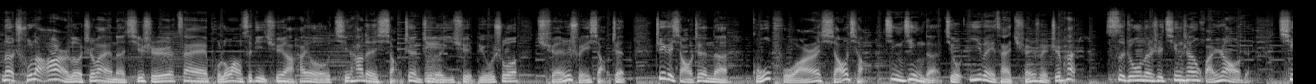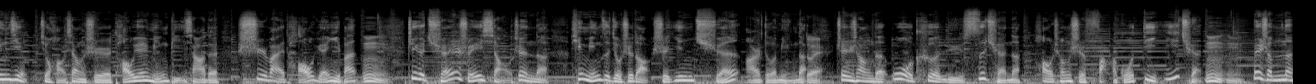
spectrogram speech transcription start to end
那除了阿尔勒之外呢，其实，在普罗旺斯地区啊，还有其他的小镇值得一去，比如说泉水小镇。这个小镇呢，古朴而小巧，静静的就依偎在泉水之畔。四周呢是青山环绕着，清静就好像是陶渊明笔下的世外桃源一般。嗯，这个泉水小镇呢，听名字就知道是因泉而得名的。对，镇上的沃克吕斯泉呢，号称是法国第一泉。嗯嗯，为什么呢？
